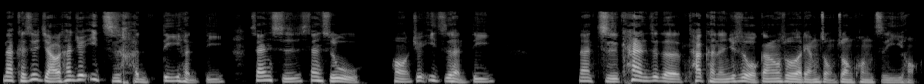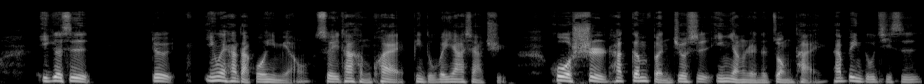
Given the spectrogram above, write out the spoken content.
那可是假如它就一直很低很低，三十三十五，哦，就一直很低，那只看这个，它可能就是我刚刚说的两种状况之一，哈，一个是就因为他打过疫苗，所以他很快病毒被压下去，或是他根本就是阴阳人的状态，他病毒其实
